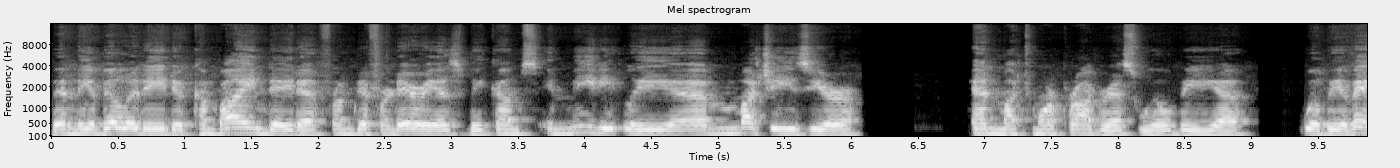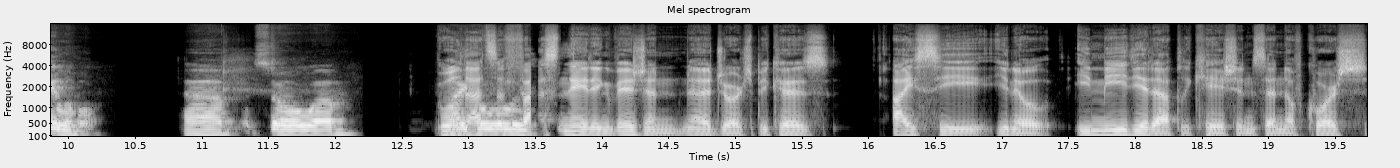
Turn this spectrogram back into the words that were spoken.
then the ability to combine data from different areas becomes immediately uh, much easier and much more progress will be uh, will be available. Uh, so, um, well, that's a fascinating vision, uh, George, because I see you know immediate applications, and of course,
